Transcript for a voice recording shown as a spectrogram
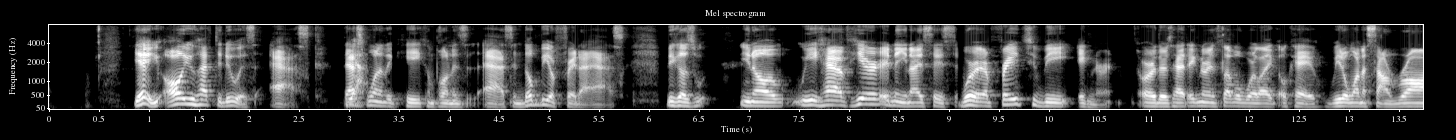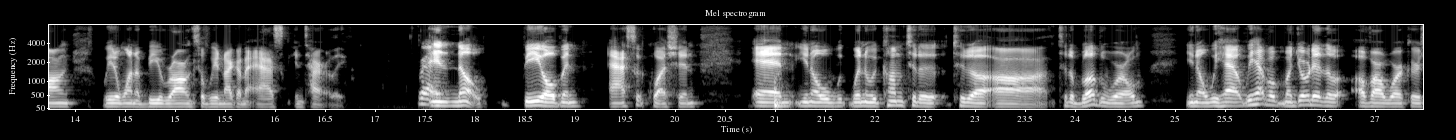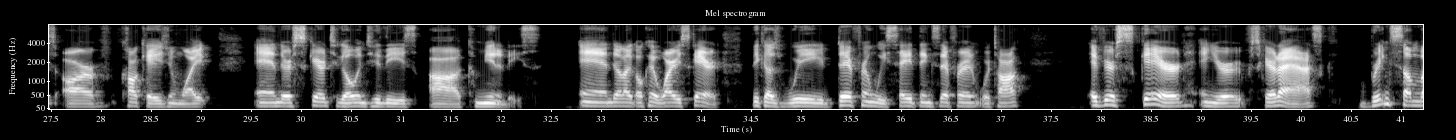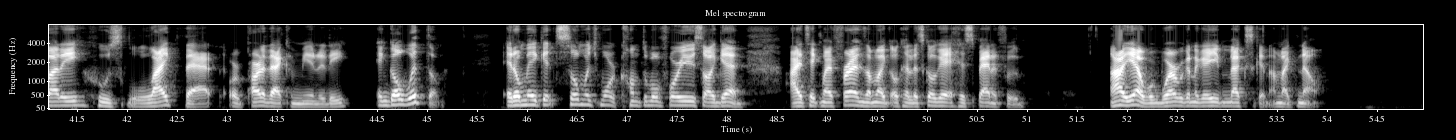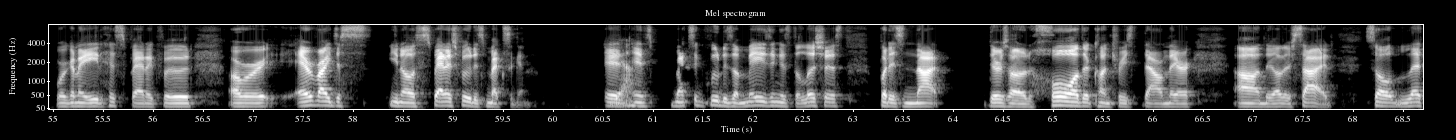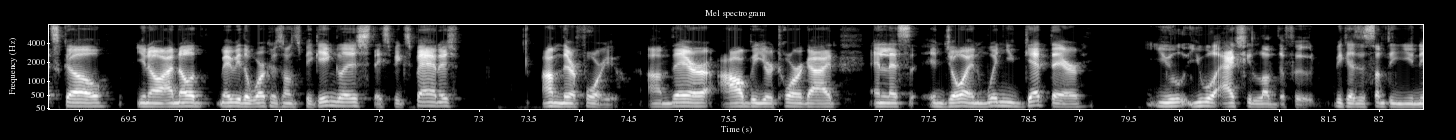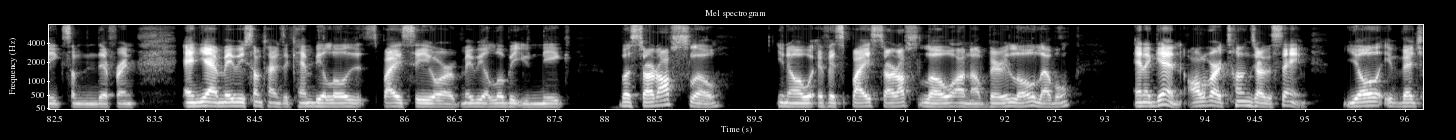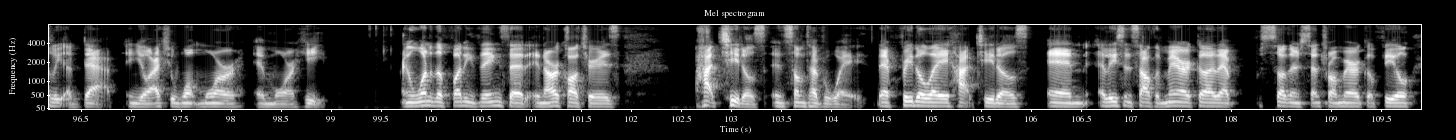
Yeah you, all you have to do is ask. That's yeah. one of the key components is ask and don't be afraid to ask because you know we have here in the united states we're afraid to be ignorant or there's that ignorance level where like okay we don't want to sound wrong we don't want to be wrong so we're not going to ask entirely Right. And no, be open, ask a question. And you know, when we come to the to the uh to the blood world, you know, we have we have a majority of the of our workers are Caucasian white and they're scared to go into these uh communities. And they're like, okay, why are you scared? Because we're different, we say things different, we talk. if you're scared and you're scared to ask, bring somebody who's like that or part of that community and go with them. It'll make it so much more comfortable for you. So again, I take my friends. I'm like, okay, let's go get Hispanic food. Ah, yeah, where are we gonna go eat Mexican? I'm like, no, we're gonna eat Hispanic food. Or everybody just, you know, Spanish food is Mexican. It, yeah. It's Mexican food is amazing, it's delicious, but it's not. There's a whole other countries down there on the other side. So let's go. You know, I know maybe the workers don't speak English; they speak Spanish. I'm there for you. I'm there. I'll be your tour guide, and let's enjoy. And when you get there, you you will actually love the food because it's something unique, something different. And yeah, maybe sometimes it can be a little bit spicy or maybe a little bit unique, but start off slow. You know, if it's spice, start off slow on a very low level. And again, all of our tongues are the same. You'll eventually adapt and you'll actually want more and more heat. And one of the funny things that in our culture is hot Cheetos in some type of way. That Frito Lay hot Cheetos, and at least in South America, that Southern Central America feel,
